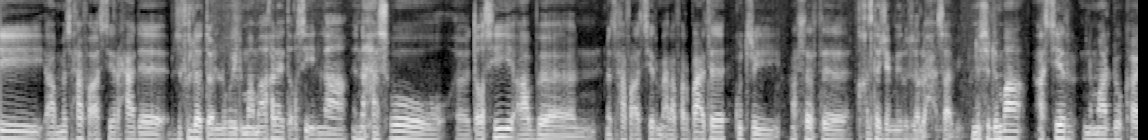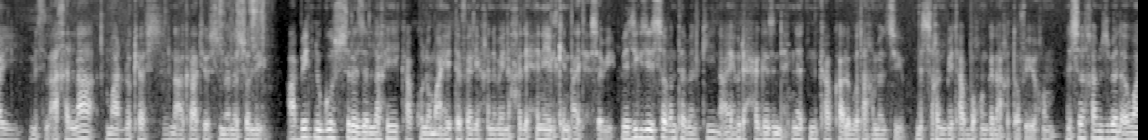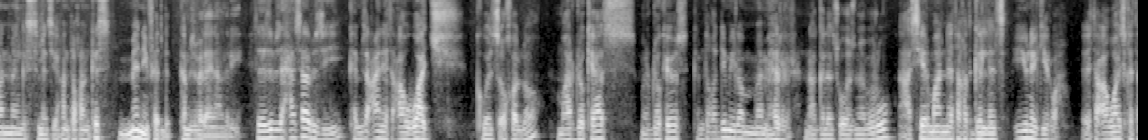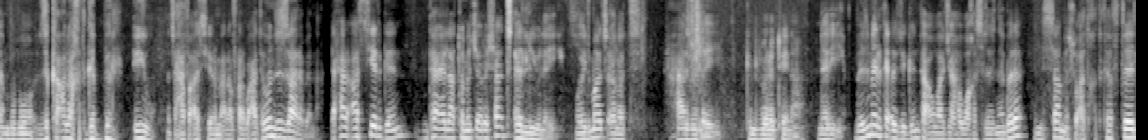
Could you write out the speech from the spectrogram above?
ኣብ መጽሓፍ ኣስቴር ሓደ ዝፍለጠሉ ወይ ድማ ማእከላይ ጥቕሲ ኢልና እንሓስቦ ጥቕሲ ኣብ መጽሓፍ ኣስቴር ምዕራፍ ኣርባዕተ ቁጽሪ ዓሰርተ ክልተ ጀሚሩ ዘሎ ሓሳብ እዩ። ንሱ ድማ ኣስቴር ንማርዶካይ ምስ ለኣኸላ፣ ማርዶክያስ ንኣክራትዮስ መለሰሉ እዩ። ኣብ ቤት ንጉስ ስለ ዘለኺ፣ ካብ ኵሎም ኣይሁድ ተፈሊኺ ንበይንኺ ኽድሕን እየ ኢልኪ ኣይትሕሰቢ። በዚ ግዜ ስቕ እንተ በልኪ፣ ንኣይሁድ ሓገዝን ድሕነትን ካብ ካልእ ቦታ ኺመጽእ እዩ፣ ንስኽን ቤት ኣቦኽን ግና ኽትጠፍኡ ኢኹም። ንስኺ ኸምዚ ዝበለ እዋን መንግስቲ መጺእኪ እንተ ዀንክስ፣ መን ይፈልጥ ከም ዝበላ ኢና ንርኢ። ስለዚ ብዚ ሓሳብ እዚ፣ ከምዚ ዓይነት ኣዋጅ ኪወጽእ ከሎ፣ ማርዶክያስ፣ መርዶክዮስ፣ ከምቲ ቅድም ኢሎም መምህር ናገለጽዎ ዝነበሩ፣ ንኣስቴር ማንነታ ክትገልጽ እዩ ነጊርዋ። እቲ ኣዋጅ ከተንብቦ፣ ዝከኣላ ክትገብር እዩ መጽሓፍ ኣስቴር ምዕራፍ ኣርባዕተ እውን ዝዛረበና። ደሓር ኣስቴር ግን እንታይ ኢላቶ መጨረሻ ጸልዩለይ ወይ ድማ ጸሎት ሓዙለይ ክም ዝበለቶ ኢና ንርኢ። በዚ መልክዕ እዚ ግን እቲ ኣዋጅ የሆዋኸ ስለ ዝነበረ ንሳ መስዋዕቲ ክትከፍል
